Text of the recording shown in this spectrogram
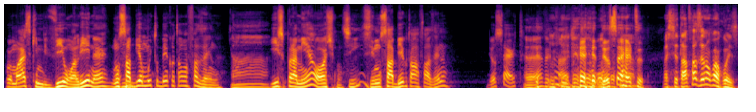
por mais que me viam ali, né, não sabia muito bem o que eu tava fazendo. Ah, E isso pra mim é ótimo. Sim. Se não sabia o que eu tava fazendo, deu certo. é verdade. deu certo. Mas você tava fazendo alguma coisa.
